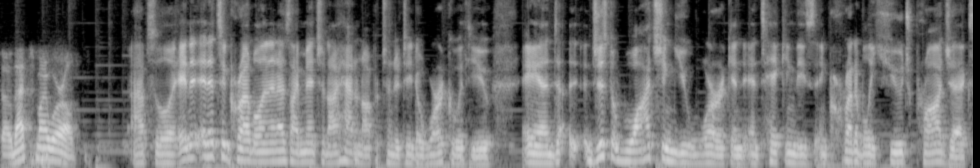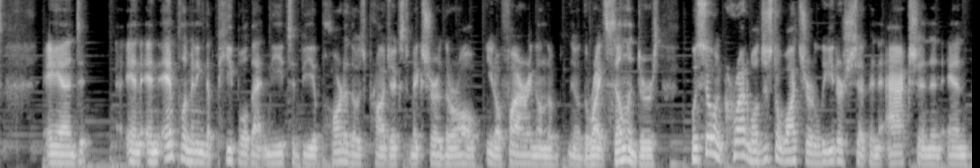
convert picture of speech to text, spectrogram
So that's my world. Absolutely. And, and it's incredible. And as I mentioned, I had an opportunity to work with you and uh, just watching you work and, and taking these incredibly huge projects and and and implementing the people that need to be a part of those projects to make sure they're all you know firing on the you know the right cylinders was so incredible just to watch your leadership in action and and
